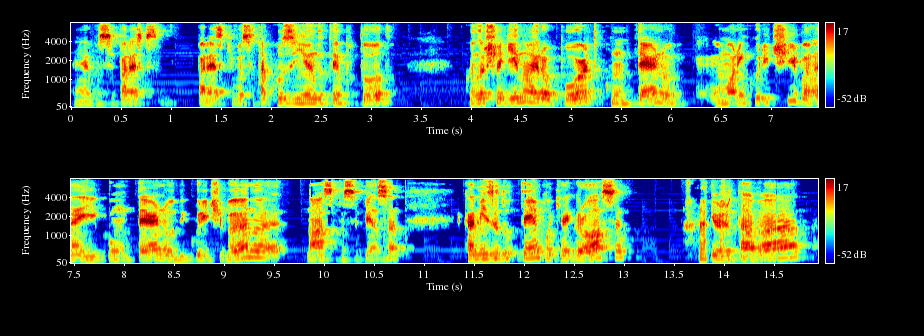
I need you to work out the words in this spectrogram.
É, você parece que, parece que você está cozinhando o tempo todo. Quando eu cheguei no aeroporto com um terno, eu moro em Curitiba, né? E com um terno de curitibano, nossa, você pensa camisa do templo, que é grossa, eu já tava,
